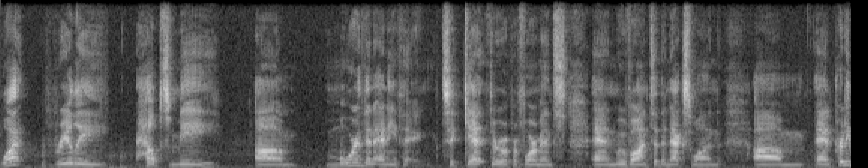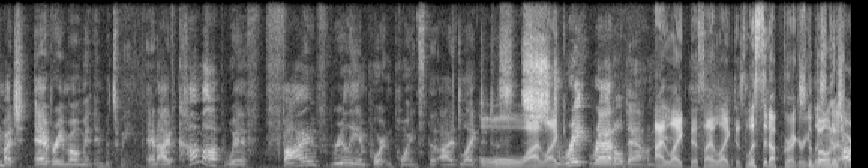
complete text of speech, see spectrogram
what really helps me um, more than anything to get through a performance and move on to the next one um, and pretty much every moment in between. And I've come up with five really important points that I'd like to just Oh, I like- straight rattle down. I like this. I like this. List it up, Gregory. It's the List it bonus up. All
